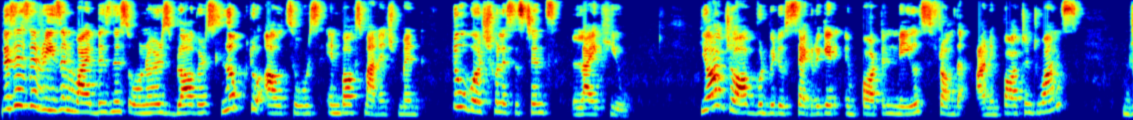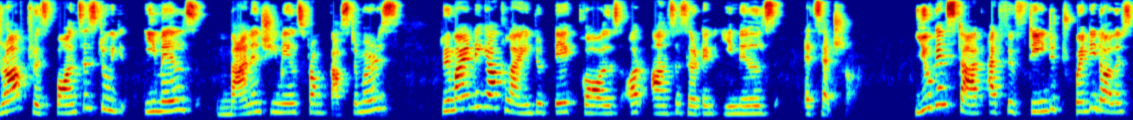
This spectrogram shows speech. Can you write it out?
This is the reason why business owners, bloggers look to outsource inbox management to virtual assistants like you. Your job would be to segregate important mails from the unimportant ones, draft responses to emails, manage emails from customers, reminding your client to take calls or answer certain emails, etc. You can start at 15 to $20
